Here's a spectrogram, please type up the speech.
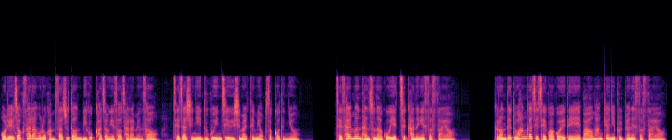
어릴 적 사랑으로 감싸주던 미국 가정에서 자라면서 제 자신이 누구인지 의심할 틈이 없었거든요. 제 삶은 단순하고 예측 가능했었어요. 그런데도 한 가지 제 과거에 대해 마음 한켠이 불편했었어요.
